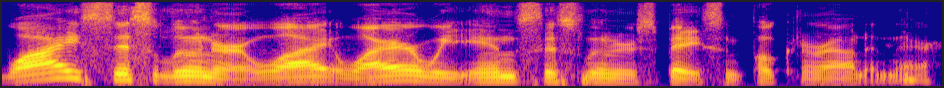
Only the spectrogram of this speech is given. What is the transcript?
Why cislunar? Why, why are we in cislunar space and poking around in there?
